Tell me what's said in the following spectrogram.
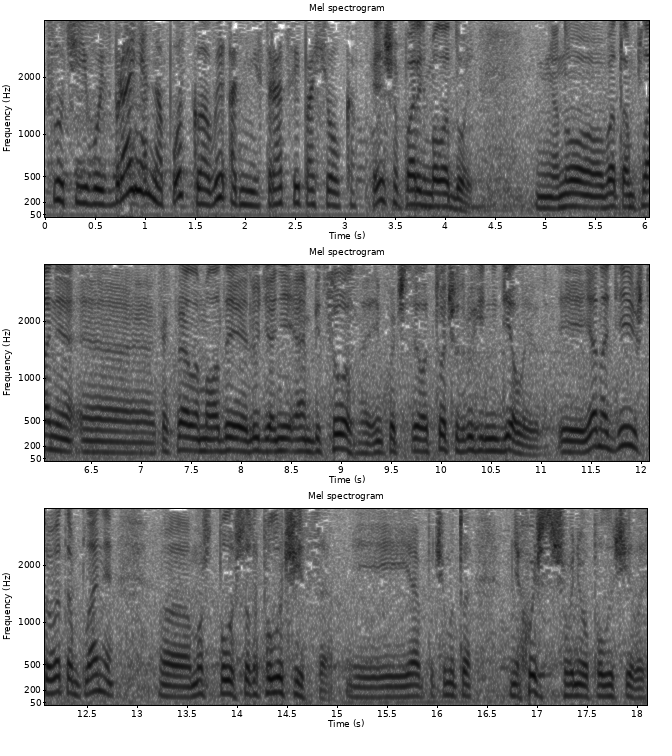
в случае его избрания на пост главы администрации поселка. Конечно, парень молодой но в этом плане, э, как правило, молодые люди, они амбициозны, им хочется делать то, что другие не делают. И я надеюсь, что в этом плане э, может что-то получиться. И я почему-то, мне хочется, чтобы у него получилось.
